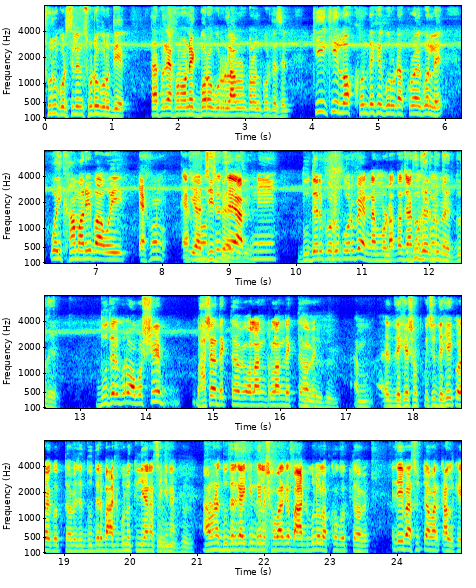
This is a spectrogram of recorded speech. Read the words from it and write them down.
শুরু করছিলেন ছোট গরু দিয়ে তারপরে এখন অনেক বড় গরু লালন পালন করতেছেন। কি কি লক্ষণ দেখে গরুটা ক্রয় করলে ওই খামারি বা ওই এখন যে। আপনি দুধের গরু করবেন না মোটা তাজা দুধের দুধের দুধের। দুধের গরু অবশ্যই ভাষা দেখতে হবে ওলান টলান দেখতে হবে। দেখে সবকিছু দেখেই ক্রয় করতে হবে যে দুধের বাটগুলো ক্লিয়ার আছে কিনা। আর না দুধের গায়ে কিনতে গেলে সবার আগে বাটগুলো লক্ষ্য করতে হবে। এই যে এই বাছুরটা আমার কালকে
